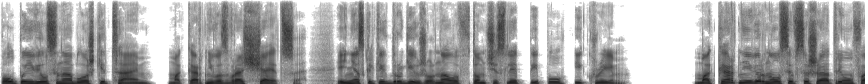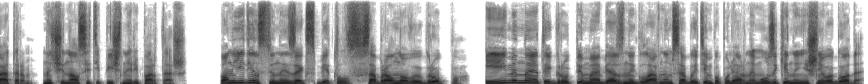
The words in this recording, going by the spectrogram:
Пол появился на обложке Time, Маккартни возвращается и нескольких других журналов, в том числе People и Cream. Маккартни вернулся в США триумфатором, начинался типичный репортаж. Он единственный из экс-Битлз собрал новую группу, и именно этой группе мы обязаны главным событием популярной музыки нынешнего года.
